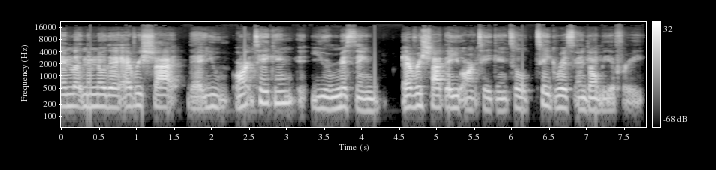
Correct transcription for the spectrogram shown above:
and letting them know that every shot that you aren't taking, you're missing every shot that you aren't taking. So take risks and don't be afraid.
